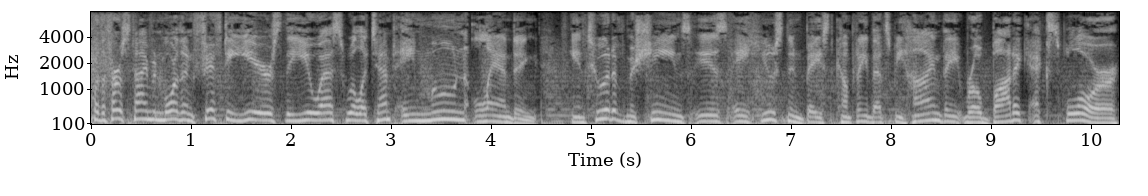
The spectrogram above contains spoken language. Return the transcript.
For the first time in more than 50 years, the U.S. will attempt a moon landing. Intuitive Machines is a Houston based company that's behind the Robotic Explorer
